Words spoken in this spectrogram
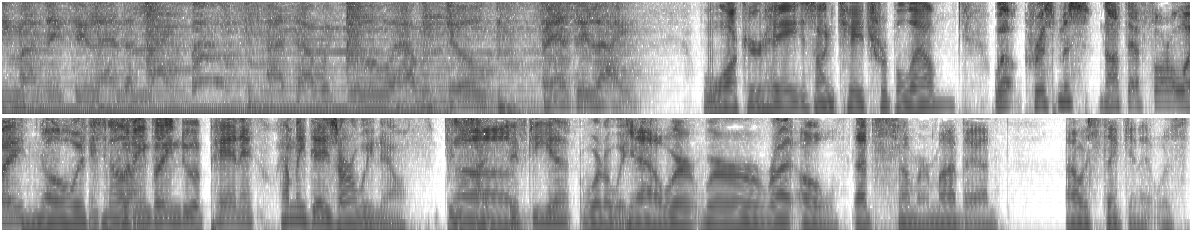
She my Dixieland delight. That's how we do, how we do. Fancy light. Walker Hayes on K Triple L. Well, Christmas not that far away. No, it's Ain't not. Put anybody into a panic. How many days are we now? Inside Uh, fifty yet? What are we? Yeah, we're we're right. Oh, that's summer. My bad. I was thinking it was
